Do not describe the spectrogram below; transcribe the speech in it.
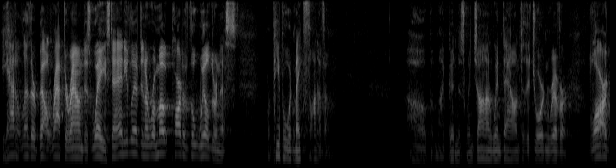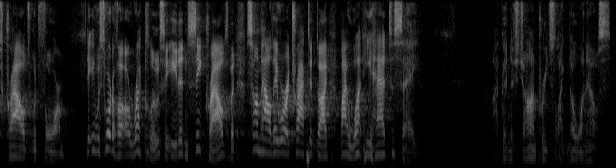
He had a leather belt wrapped around his waist, and he lived in a remote part of the wilderness where people would make fun of him Oh, but my goodness, when John went down to the Jordan River, large crowds would form. He was sort of a, a recluse. He, he, didn't seek crowds, but somehow they were attracted by, by what he had to say. My goodness, John preached like no one else.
